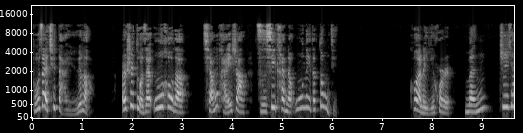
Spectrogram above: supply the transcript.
不再去打鱼了，而是躲在屋后的墙台上，仔细看着屋内的动静。过了一会儿，门吱呀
